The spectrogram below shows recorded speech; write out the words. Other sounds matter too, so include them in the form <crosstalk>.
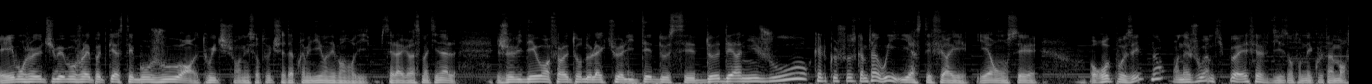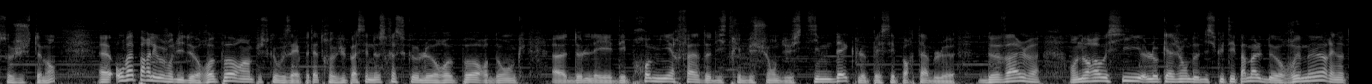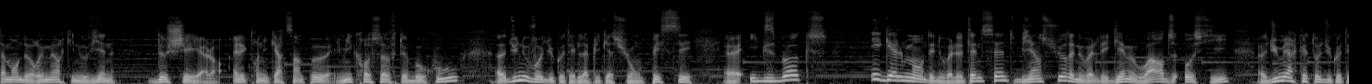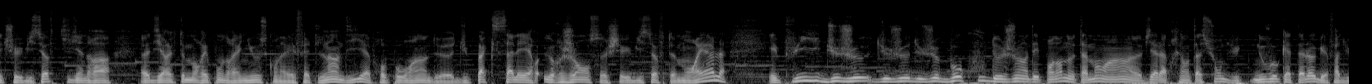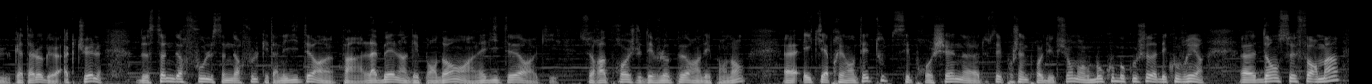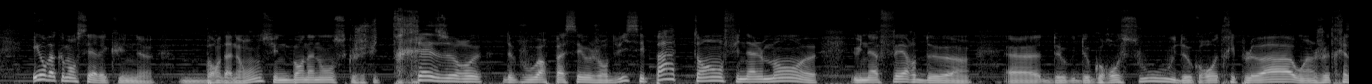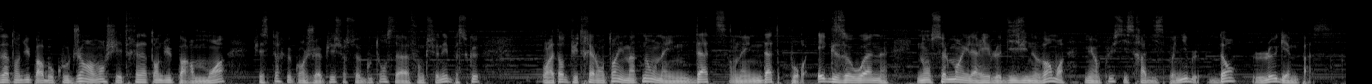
Et bonjour YouTube et bonjour les podcasts et bonjour Twitch. On est sur Twitch cet après-midi, on est vendredi. C'est la grâce matinale. Jeux vidéo, on va faire le tour de l'actualité de ces deux derniers jours, quelque chose comme ça. Oui, hier c'était férié. Hier on s'est reposé. Non, on a joué un petit peu à FF10 dont on écoute un morceau justement. Euh, on va parler aujourd'hui de report, hein, puisque vous avez peut-être vu passer ne serait-ce que le report donc euh, de les, des premières phases de distribution du Steam Deck, le PC portable de Valve. On aura aussi l'occasion de discuter pas mal de rumeurs, et notamment de rumeurs qui nous viennent de chez alors Electronic Arts un peu et Microsoft beaucoup, euh, du nouveau du côté de l'application PC euh, Xbox, également des nouvelles de Tencent, bien sûr, des nouvelles des Game Awards aussi, euh, du mercato du côté de chez Ubisoft qui viendra euh, directement répondre à une news qu'on avait faite lundi à propos hein, du pack salaire urgence chez Ubisoft Montréal, et puis du jeu, du jeu, du jeu, beaucoup de jeux indépendants, notamment hein, via la présentation du nouveau catalogue, enfin du catalogue actuel de Thunderful, Thunderful qui est un éditeur, enfin un label indépendant, un éditeur qui se rapproche de développeurs indépendants euh, et qui a présenté toutes ces prochaines, toutes ces prochaines productions, donc beaucoup beaucoup de choses découvrir euh, dans ce format. Et on va commencer avec une bande-annonce, une bande-annonce que je suis très heureux de pouvoir passer aujourd'hui. C'est pas tant finalement euh, une affaire de, euh, de, de, gros sous, de gros triple A ou un jeu très attendu par beaucoup de gens. En revanche, il est très attendu par moi. J'espère que quand je vais appuyer sur ce bouton, ça va fonctionner parce que on l'attend depuis très longtemps et maintenant on a une date, on a une date pour Exo One. Non seulement il arrive le 18 novembre, mais en plus il sera disponible dans le Game Pass.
